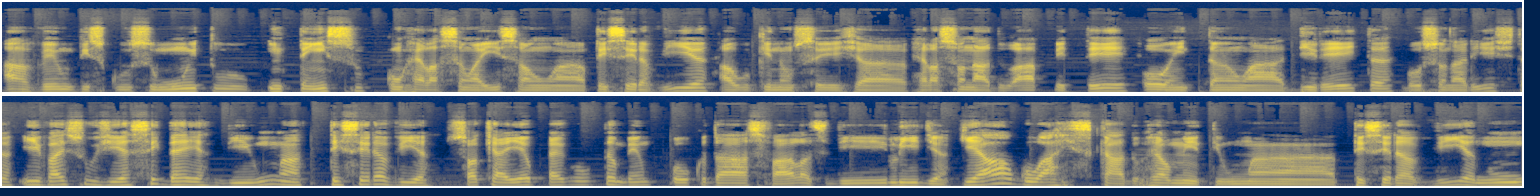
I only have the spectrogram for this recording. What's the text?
haver um discurso muito intenso com relação a isso, a uma terceira via, algo que não seja relacionado a PT ou então à direita, Bolsonaro bolsonarista e vai surgir essa ideia de uma terceira via. Só que aí eu pego também um pouco das falas de Lídia, que é algo arriscado realmente uma terceira via num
